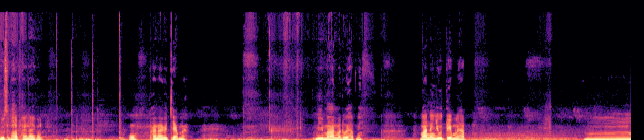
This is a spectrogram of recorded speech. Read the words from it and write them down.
ดูสภาพภายในก่อน โอ้ ภายในก็แจ่มนะ มีม่านมาด้วยครับนี่ ม่านยังอยู่เต็มเลยครับ อืม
